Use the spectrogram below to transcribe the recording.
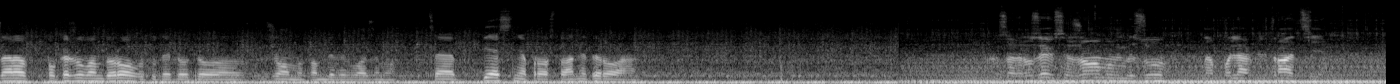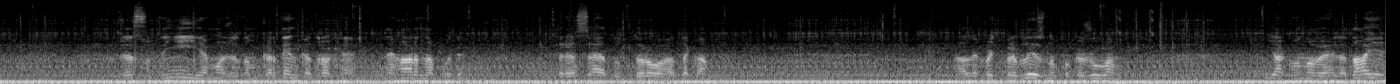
Зараз покажу вам дорогу туди до, до жому, там де вивозимо. Це пісня просто, а не дорога. Загрузився жомом, везу на поля фільтрації. Вже сутеніє, може там картинка трохи негарна буде. Трясе, тут дорога така. Але хоч приблизно покажу вам, як воно виглядає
